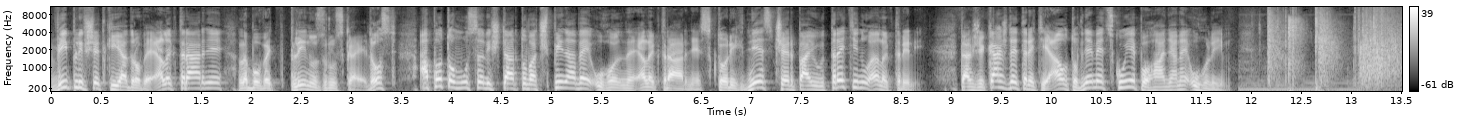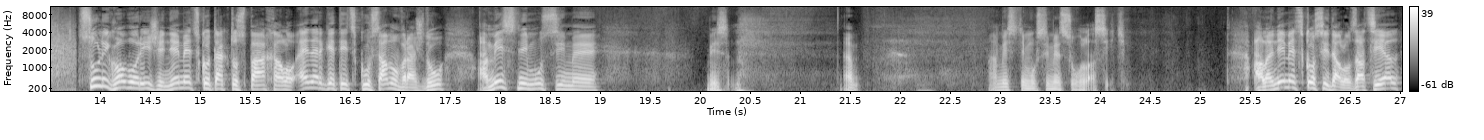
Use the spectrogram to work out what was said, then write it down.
Vypli všetky jadrové elektrárne, lebo veď plynu z Ruska je dosť, a potom museli štartovať špinavé uholné elektrárne, z ktorých dnes čerpajú tretinu elektriny. Takže každé tretie auto v Nemecku je poháňané uhlím. Sulik hovorí, že Nemecko takto spáchalo energetickú samovraždu a my s ním musíme... My, a, a my s ním musíme súhlasiť. Ale Nemecko si dalo za cieľ,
